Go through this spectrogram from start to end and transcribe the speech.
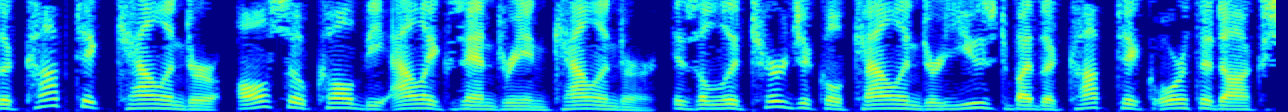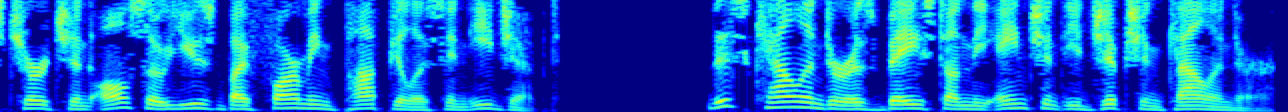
The Coptic calendar, also called the Alexandrian calendar, is a liturgical calendar used by the Coptic Orthodox Church and also used by farming populace in Egypt. This calendar is based on the ancient Egyptian calendar.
